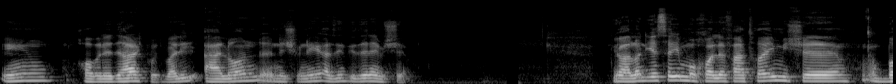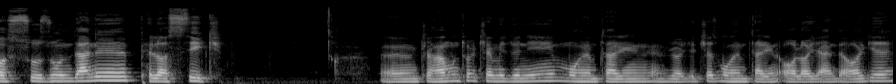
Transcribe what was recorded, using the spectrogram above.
این قابل درک بود. ولی الان نشونه از این دیده نمیشه. یا الان یه سری مخالفت هایی میشه با سوزوندن پلاستیک. که همونطور که می‌دونیم مهمترین یا یکی از مهمترین آلاینده های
